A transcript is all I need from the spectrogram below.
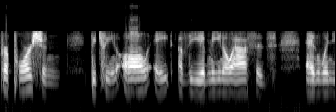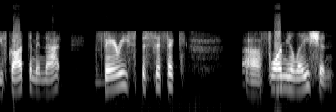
proportion between all eight of the amino acids. And when you've got them in that very specific uh, formulation,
